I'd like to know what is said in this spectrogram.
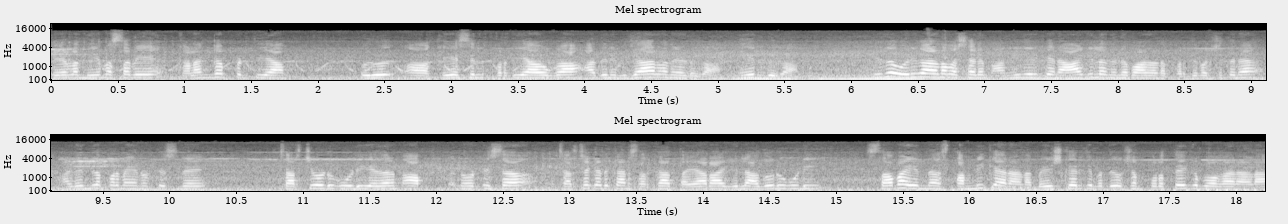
കേരള നിയമസഭയെ കളങ്കപ്പെടുത്തിയ ഒരു കേസിൽ പ്രതിയാവുക അതിന് വിചാരണ നേടുക നേരിടുക. ഇത് ഒരു കാരണവശാലും അംഗീകരിക്കാനാകില്ല നിലപാടാണ് പ്രതിപക്ഷത്തിന്. അടിയന്തര പ്രമേയ നോട്ടീസിന്റെ ചർച്ചയോടുകൂടി ഏതാനും ആ നോട്ടീസ് ചർച്ചയ്ക്കെടുക്കാൻ സർക്കാർ തയ്യാറാകില്ല. അതോടുകൂടി സഭ ഇന്ന് സ്തംഭിക്കാനാണ് ബഹിഷ്കരിച്ച് പ്രതിപക്ഷം പുറത്തേക്ക് പോകാനാണ്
